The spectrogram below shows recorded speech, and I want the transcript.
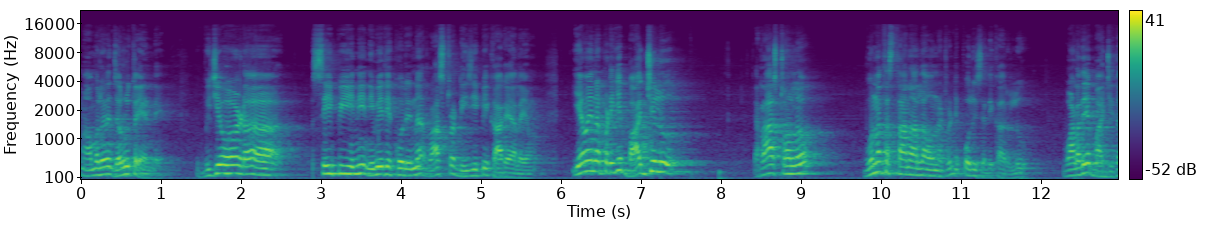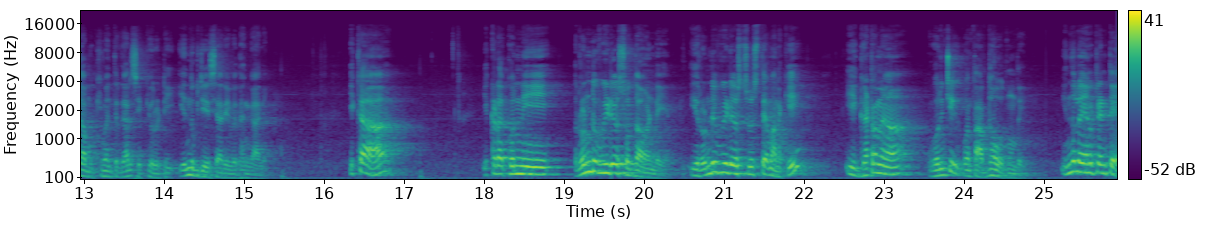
మామూలుగానే జరుగుతాయండి. విజయవాడ సిపిని నివేదిక కోరిన రాష్ట్ర డీజీపీ కార్యాలయం. ఏమైనప్పటికీ బాధ్యులు రాష్ట్రంలో ఉన్నత స్థానాల్లో ఉన్నటువంటి పోలీస్ అధికారులు. వాళ్ళదే బాధ్యత ముఖ్యమంత్రి గారి సెక్యూరిటీ. ఎందుకు చేశారు ఈ విధంగాని? ఇక ఇక్కడ కొన్ని రెండు వీడియోస్ చూద్దామండి. ఈ రెండు వీడియోస్ చూస్తే మనకి ఈ ఘటన గురించి కొంత అర్థం అవుతుంది ఇందులో ఏమిటంటే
